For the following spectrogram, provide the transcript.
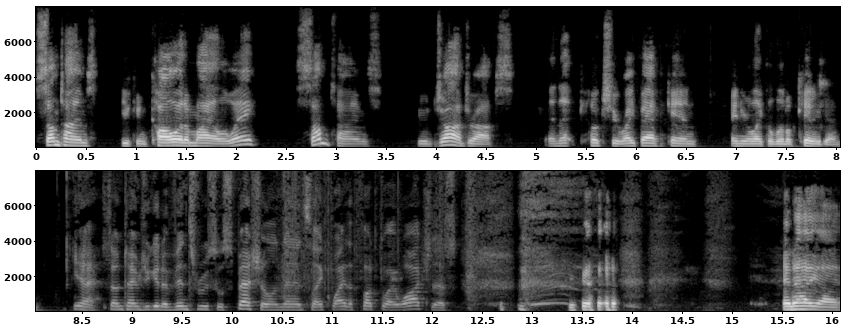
Sometimes you can call it a mile away. Sometimes your jaw drops, and that hooks you right back in, and you're like a little kid again. Yeah, sometimes you get a Vince Russo special, and then it's like, why the fuck do I watch this? and I uh,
